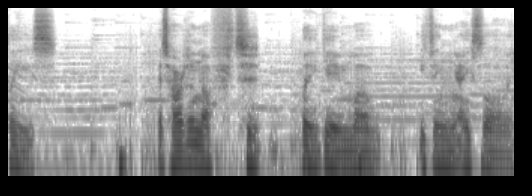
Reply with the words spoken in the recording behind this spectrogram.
Please. It's hard enough to play a game while eating ice lolly.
